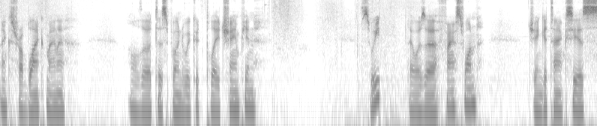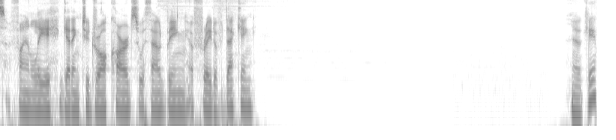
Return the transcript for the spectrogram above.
extra black mana. Although at this point we could play champion. Sweet, that was a fast one. Jin-Gitaxias finally getting to draw cards without being afraid of decking. Okay,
